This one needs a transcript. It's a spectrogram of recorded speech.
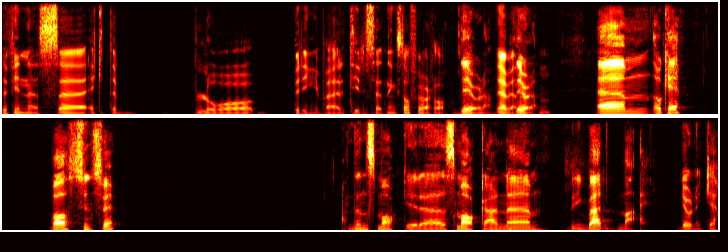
Det finnes eh, ekte blå bringebærtilsetningsstoff, i hvert fall. Det gjør det. Det det, gjør det. Um, ok, hva syns vi? Den smaker eh, Smaker den eh, bringebær? Nei, det gjør den ikke.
